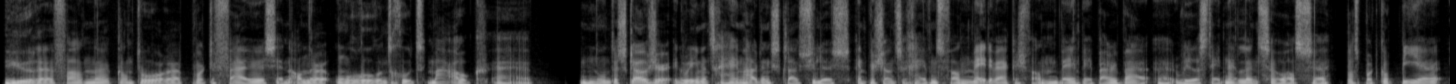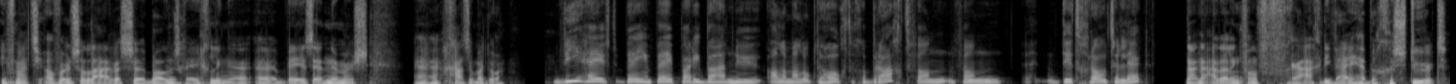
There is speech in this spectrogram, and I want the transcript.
huren van uh, kantoren, portefeuilles en ander onroerend goed, maar ook uh, non-disclosure agreements, geheimhoudingsclausules en persoonsgegevens van medewerkers van BNP Paribas uh, Real Estate Netherlands, zoals uh, paspoortkopieën, informatie over hun salaris, bonusregelingen, BSN-nummers. ga zo maar door. Wie heeft BNP Paribas nu allemaal op de hoogte gebracht van, van dit grote lek? Nou, naar aanleiding van vragen die wij hebben gestuurd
